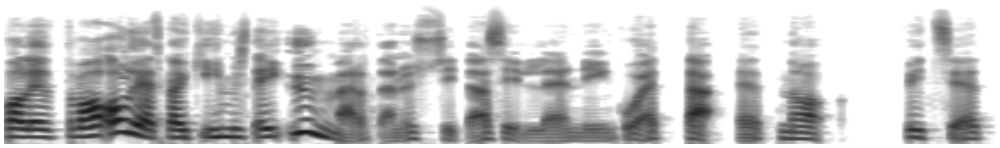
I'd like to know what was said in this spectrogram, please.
valitettavaa oli, että kaikki ihmiset ei ymmärtänyt sitä silleen, niin kuin, että, että no vitsi, että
